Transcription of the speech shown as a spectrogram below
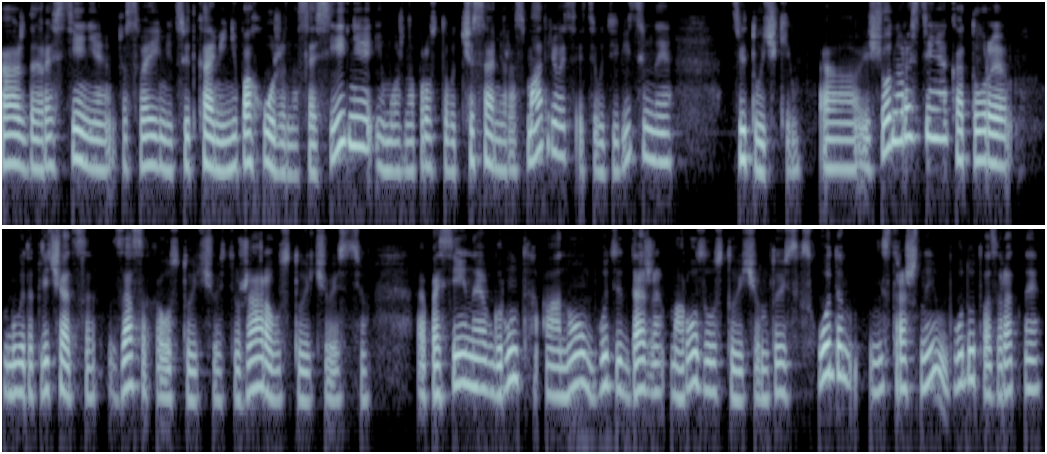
Каждое растение со своими цветками не похоже на соседнее, и можно просто вот часами рассматривать эти удивительные цветочки. А, еще одно растение, которое будет отличаться засухоустойчивостью, жароустойчивостью, посеянное в грунт, оно будет даже морозоустойчивым. То есть всходом не страшны будут возвратные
